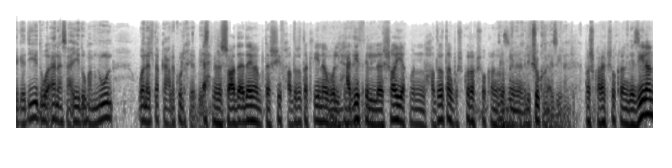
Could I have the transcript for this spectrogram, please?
جديد وأنا سعيد وممنون ونلتقي على كل خير بإذن إحنا السعداء دايما بتشريف حضرتك لينا والحديث الشيق من حضرتك. بشكرك شكرا الله جزيلا. شكرا جزيلا بشكرك شكرا جزيلا.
